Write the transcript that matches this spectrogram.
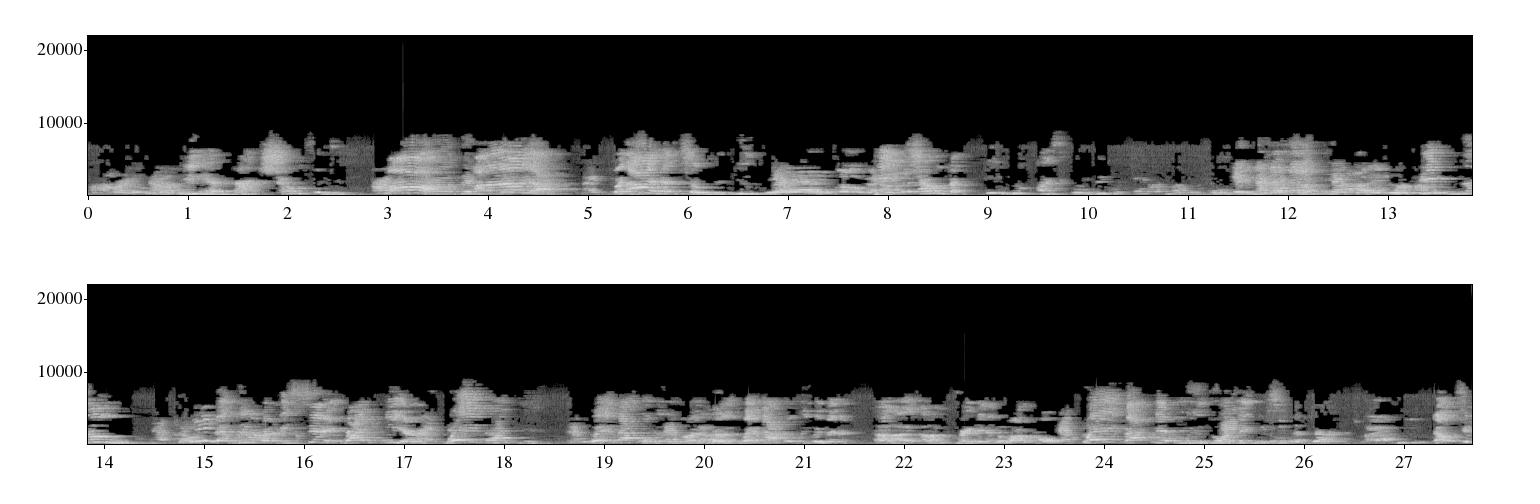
Right. Ye have not chosen me, I Oh, hallelujah. But I have chosen you. Yes. He chose us. He knew us when we were in our mother's womb. Isn't that a that blows my mind. He knew That that we were going to be sitting right here, way back then. Way back when we were drugs. Way back when we were uh, uh, pregnant in the water hole. Way back there when we were doing things we shouldn't have done. Don't you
